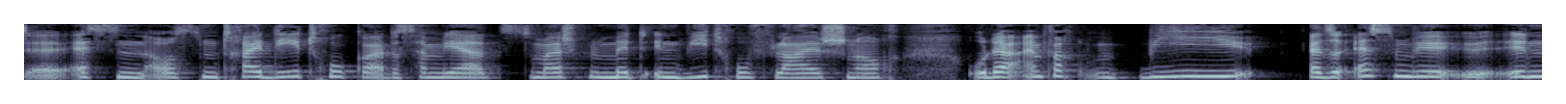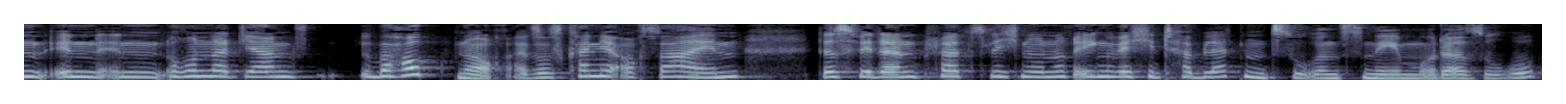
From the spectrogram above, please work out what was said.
äh, Essen aus dem 3D-Drucker. Das haben wir jetzt zum Beispiel mit In-vitro-Fleisch noch oder einfach wie also essen wir in, in, in 100 Jahren überhaupt noch? Also es kann ja auch sein, dass wir dann plötzlich nur noch irgendwelche Tabletten zu uns nehmen oder so.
